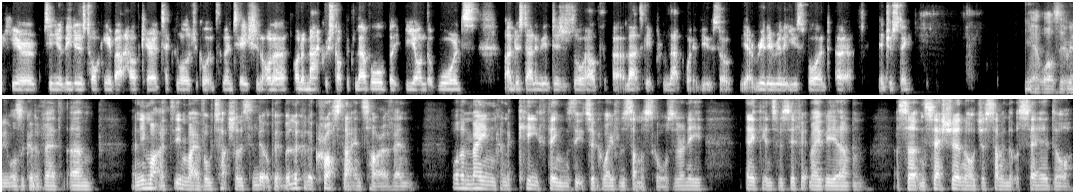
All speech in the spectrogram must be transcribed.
hear senior leaders talking about healthcare technological implementation on a on a macroscopic level, but beyond the wards, understanding the digital health uh, landscape from that point of view. So yeah, really, really useful and uh, interesting. Yeah, it was. It really was a good event. Um, and you might have, you might have all touched on this a little bit, but looking across that entire event, what are the main kind of key things that you took away from summer schools? Is there any anything specific, maybe um, a certain session or just something that was said or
